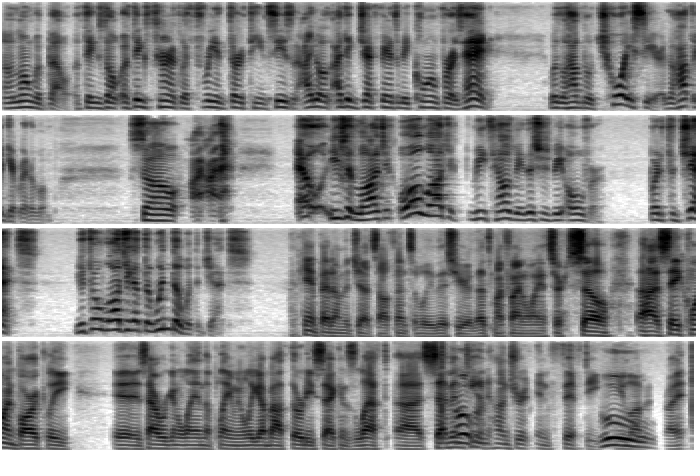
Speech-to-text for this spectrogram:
along with Bell. If things don't, if things turn out to a three and thirteen season, I don't. I think Jet fans will be calling for his head, where they'll have no choice here. They'll have to get rid of him. So I, I you said logic. All logic to me tells me this should be over, but it's the Jets. You throw logic out the window with the Jets. I can't bet on the Jets offensively this year. That's my final answer. So uh, Saquon Barkley is how we're going to land the plane. We only got about 30 seconds left. Uh, 1,750. You love it, right?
